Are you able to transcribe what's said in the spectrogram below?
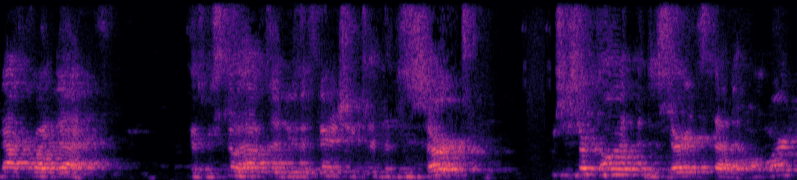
not quite done because we still have to do the finishing to the dessert. We should start calling it the dessert instead of homework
